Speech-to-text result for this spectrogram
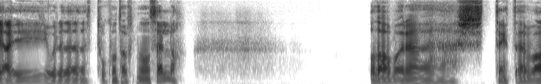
jeg gjorde det, tok kontakt med noen selv, da. Og da bare tenkte jeg, hva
